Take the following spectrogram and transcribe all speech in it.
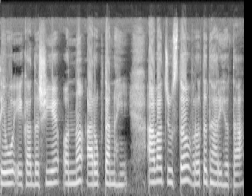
તેઓ એકાદશીએ અન્ન આરોગતા નહીં. આવા ચુસ્ત વ્રતધારી હતા.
